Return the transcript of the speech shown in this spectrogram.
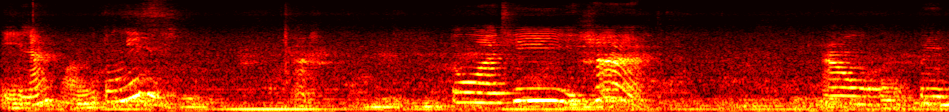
นี่นะวางไว้ตรงนี้อะตัวที่ห้าเอาเป็น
